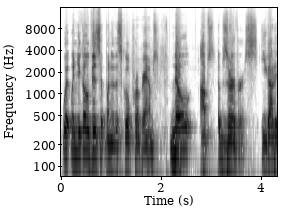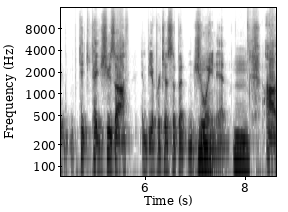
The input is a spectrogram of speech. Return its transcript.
When you go visit one of the school programs, no obs- observers. You got to take your shoes off and be a participant and join mm. in. Mm. Uh,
